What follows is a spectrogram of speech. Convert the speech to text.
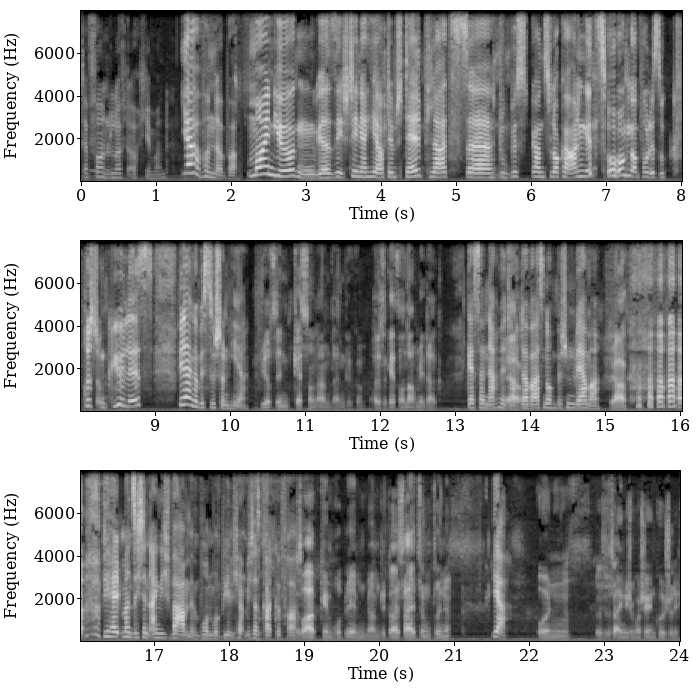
da vorne läuft auch jemand. Ja, wunderbar. Moin Jürgen, wir stehen ja hier auf dem Stellplatz. Äh, Du bist ganz locker angezogen, obwohl es so frisch und kühl ist. Wie lange bist du schon hier? Wir sind gestern Abend angekommen, also gestern Nachmittag. Gestern Nachmittag, Ja. da war es noch ein bisschen wärmer. Ja, Wie hält man sich denn eigentlich warm im Wohnmobil? Ich habe mich das gerade gefragt. überhaupt kein Problem. Wir haben die Gasheizung drinne Ja, und das ist eigentlich immer schön kuschelig.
